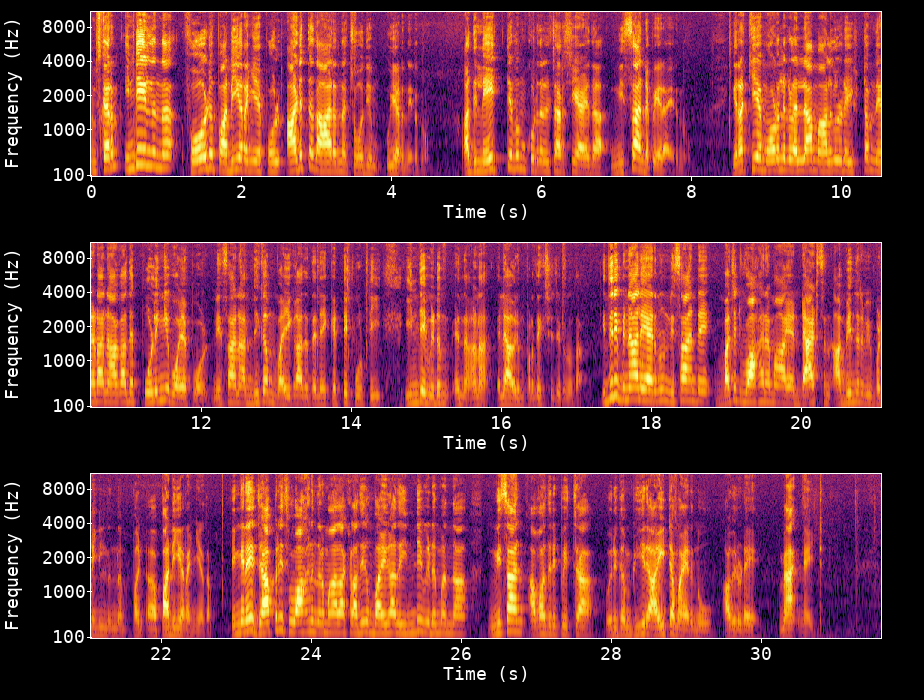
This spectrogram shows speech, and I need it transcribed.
നമസ്കാരം. ഇന്ത്യയിൽ നിന്ന് ഫോർഡ് പടിയിറങ്ങിയപ്പോൾ അടുത്തതാരെന്ന ചോദ്യം ഉയർന്നിരുന്നു. അതിലേറ്റവും കൂടുതൽ ചർച്ചയായത് നിസാന്റെ പേരായിരുന്നു. ഇറക്കിയ മോഡലുകളെല്ലാം ആളുകളുടെ ഇഷ്ടം നേടാനാകാതെ പൊളിഞ്ഞു പോയപ്പോൾ നിസാൻ അധികം വൈകാതെ തന്നെ കെട്ടിപ്പൂട്ടി ഇന്ത്യ വിടും എന്നാണ് എല്ലാവരും പ്രതീക്ഷിച്ചിരുന്നത്. ഇതിന് പിന്നാലെയായിരുന്നു നിസാന്റെ ബജറ്റ് വാഹനമായ ഡാറ്റ്സൺ ആഭ്യന്തര വിപണിയിൽ നിന്ന് പടിയിറങ്ങിയത്. ഇങ്ങനെ ജാപ്പനീസ് വാഹന നിർമ്മാതാക്കൾ അധികം വൈകാതെ ഇന്ത്യ വിടുമെന്ന നിസാൻ അവതരിപ്പിച്ച ഒരു ഗംഭീര ഐറ്റമായിരുന്നു അവരുടെ മാഗ്നൈറ്റ്.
